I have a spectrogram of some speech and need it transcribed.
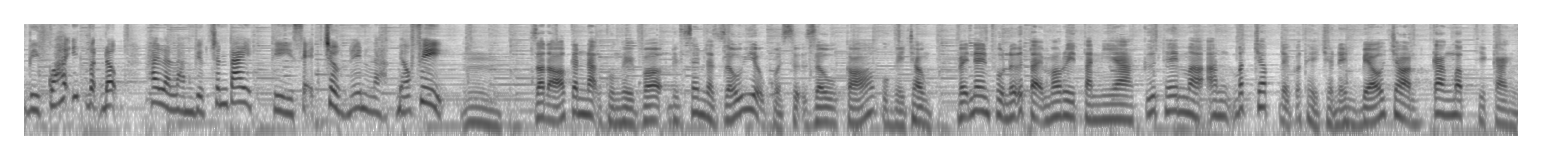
vì quá ít vận động hay là làm việc chân tay thì sẽ trở nên là béo phì. Ừm, Do đó cân nặng của người vợ được xem là dấu hiệu của sự giàu có của người chồng. Vậy nên phụ nữ tại Mauritania cứ thế mà ăn bất chấp để có thể trở nên béo tròn, càng mập thì càng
